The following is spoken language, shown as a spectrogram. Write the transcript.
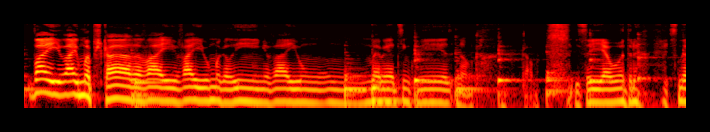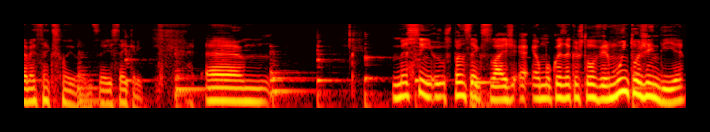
vai, vai uma pescada, vai, vai uma galinha, vai um, um bebê de 5 meses. Não, calma. Isso aí é outra. Isso não é bem sexualidade. Isso, é, isso é crime. Um, mas sim, os pansexuais é, é uma coisa que eu estou a ver muito hoje em dia,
